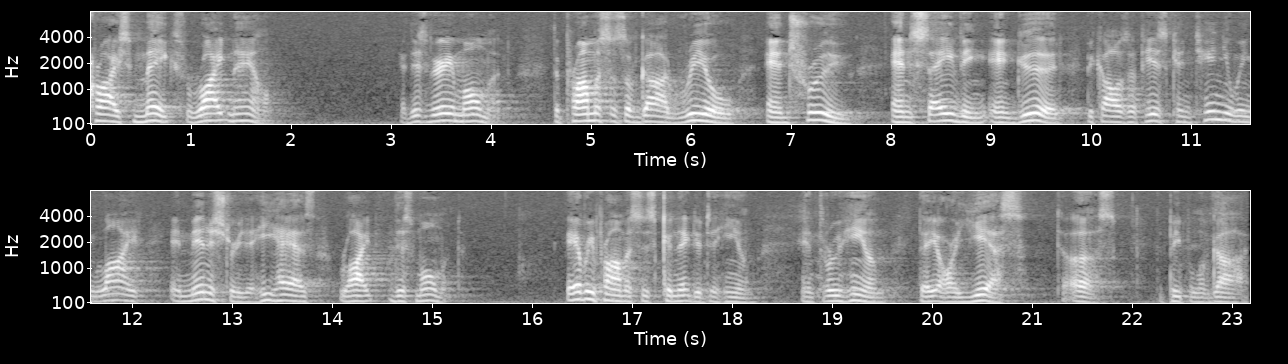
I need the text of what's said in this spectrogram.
Christ makes right now, at this very moment, the promises of God real and true and saving and good because of his continuing life and ministry that he has right this moment. Every promise is connected to him, and through him, they are yes to us, the people of God.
